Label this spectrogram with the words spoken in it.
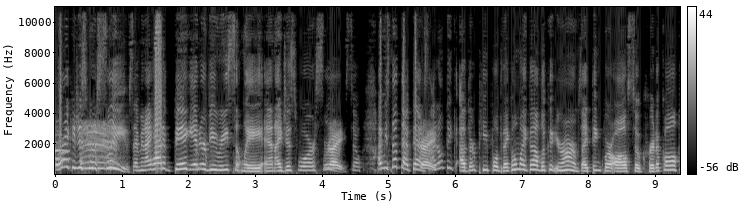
or I could just wear sleeves. I mean, I had a big interview recently and I just wore sleeves. Right. So, I mean, it's not that bad. So I don't think other people would be like, oh my God, look at your arms. I think we're all so critical,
